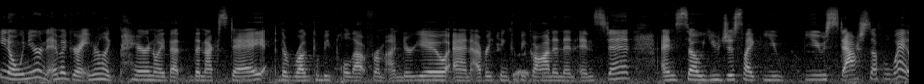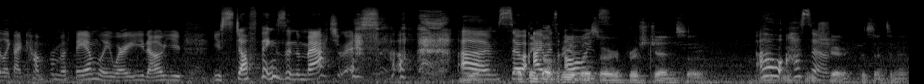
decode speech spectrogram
you know, when you're an immigrant, you're like paranoid that the next day the rug could be pulled out from under you and everything exactly. could be gone in an instant. And so you just like you you stash stuff away. Like I come from a family where you know you you stuff things in the mattress. um, yeah. so I, think I was all three always of us are first gen, so oh, we, awesome. We share the sentiment.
